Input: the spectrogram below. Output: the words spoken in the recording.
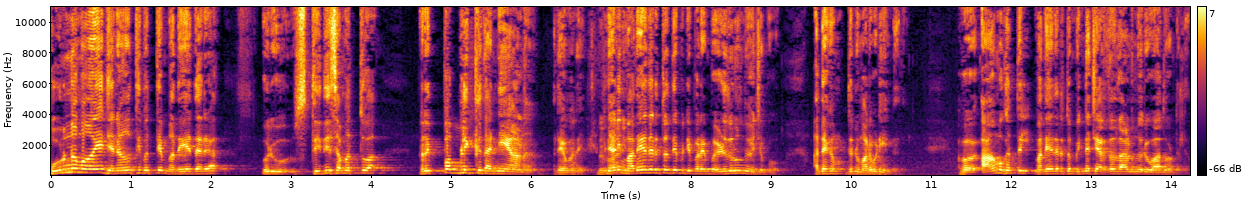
പൂർണമായ ജനാധിപത്യ മതേതര ഒരു സ്ഥിതി സമത്വ റിപ്പബ്ലിക് തന്നെയാണ് അദ്ദേഹം ഞാൻ ഈ മതേതരത്വത്തെ പറ്റി പറയുമ്പോൾ എഴുതണമെന്ന് ചോദിച്ചപ്പോൾ അദ്ദേഹം ഇതിന് മറുപടി ഉണ്ട്. അപ്പോൾ ആമുഖത്തിൽ മതേതരത്വം പിന്നെ ചേർത്തതാണെന്നൊരു വാദമുണ്ടല്ലോ.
